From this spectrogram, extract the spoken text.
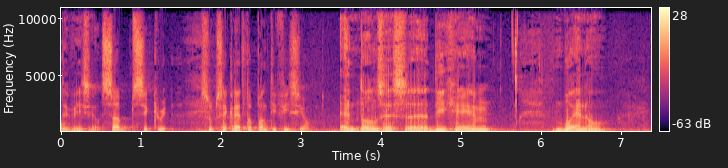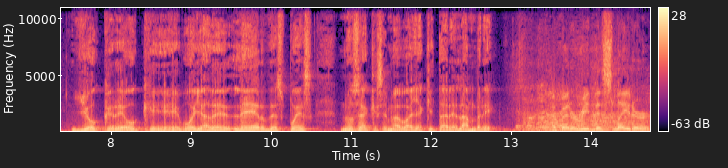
pontificio. subsecre- Subsecreto Pontificio. Entonces eh, dije, bueno, yo creo que voy a leer después, no sea que se me vaya a quitar el hambre. I better read this later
